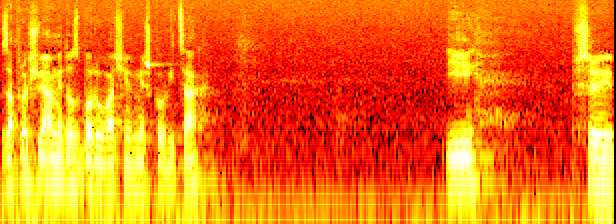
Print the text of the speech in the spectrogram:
zaprosiła mnie do zboru właśnie w Mieszkowicach i przy,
